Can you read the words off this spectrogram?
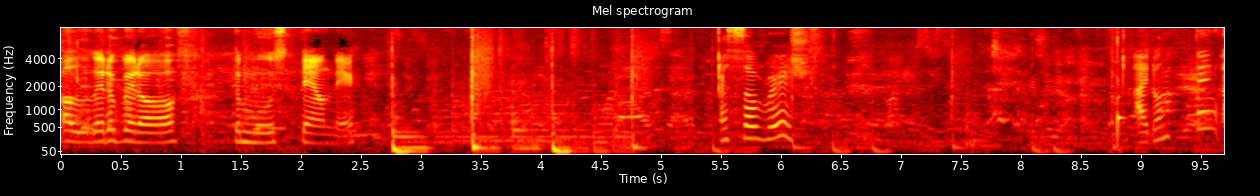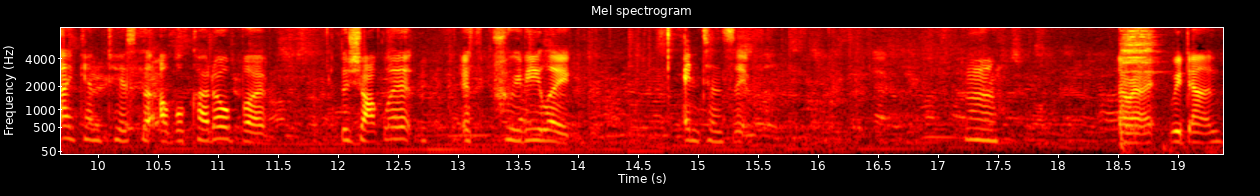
a little bit of the mousse down there. It's so rich. I don't think I can taste the avocado, but the chocolate is pretty like intensive. Hmm. Alright, we're done.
